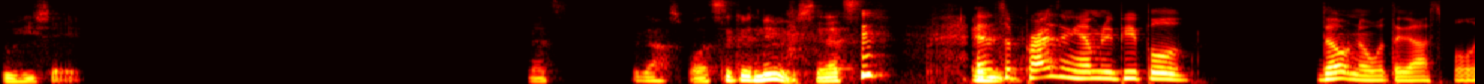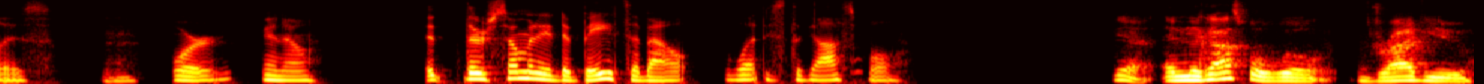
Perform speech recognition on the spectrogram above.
who he saves. And that's the gospel. That's the good news. And that's and, And- surprising how many people don't know what the gospel is, Mhm. or you know, it, there's so many debates about what is the gospel. Yeah, and the gospel will drive you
